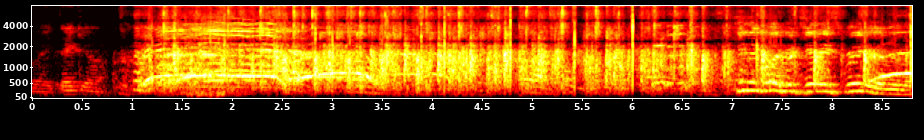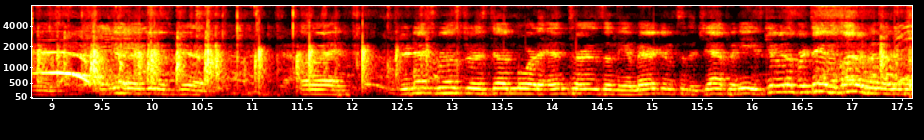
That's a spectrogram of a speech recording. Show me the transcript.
right, thank you. Keep it going for Jerry Springer, everybody. He's gonna get his beer. All right. Your next roaster has done more to interns than the Americans to the Japanese. Give it up for David Letterman, everybody.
